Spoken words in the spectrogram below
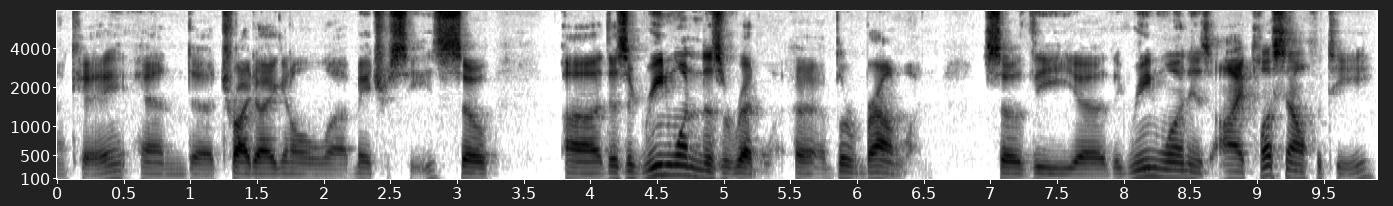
okay, and uh, tridiagonal uh, matrices. So uh, there's a green one and there's a red one, uh, a brown one. So the uh, the green one is i plus alpha t,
